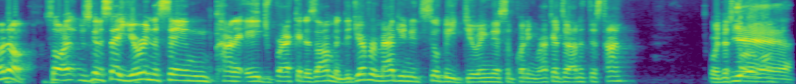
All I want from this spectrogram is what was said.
No, no. So I was going to say you're in the same kind of age bracket as I'm in. Did you ever imagine you'd still be doing this and putting records out at this time, or this? Yeah,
